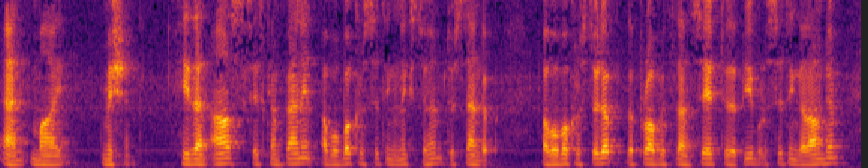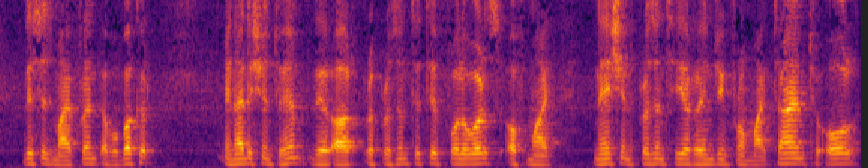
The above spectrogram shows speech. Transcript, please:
and my mission. He then asked his companion Abu Bakr sitting next to him to stand up. Abu Bakr stood up. The Prophet then said to the people sitting around him, This is my friend Abu Bakr. In addition to him, there are representative followers of my nation present here ranging from my time to all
